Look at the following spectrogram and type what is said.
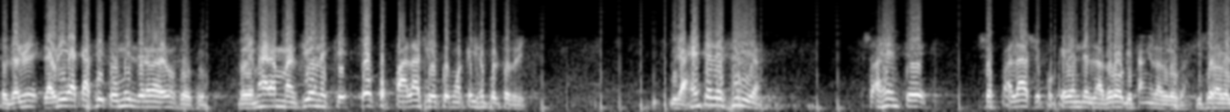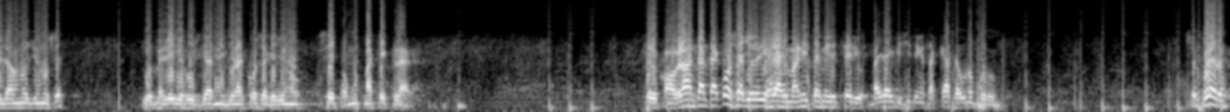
donde la única casita humilde era de nosotros. Los demás eran mansiones que pocos palacios como aquellos en Puerto Rico. Y la gente decía, esa gente, esos palacios porque venden la droga están en la droga. Si eso era verdad o no, yo no sé. Dios me debe juzgar ninguna cosa que yo no sepa más que clara. Pero como hablaban tantas cosas, yo le dije a las hermanitas del ministerio, vaya y visiten esas casas uno por uno. Se fueron.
